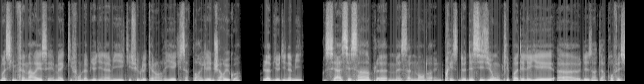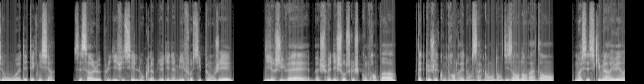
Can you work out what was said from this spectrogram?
Moi, ce qui me fait marrer, c'est les mecs qui font de la biodynamie, qui suivent le calendrier, qui savent pas régler une charrue, quoi. La biodynamie, c'est assez simple, euh, mais ça demande une prise de décision qui n'est pas déléguée à euh, des interprofessions ou à des techniciens. C'est ça le plus difficile. Donc la biodynamie, il faut s'y plonger, dire j'y vais, ben, je fais des choses que je comprends pas. Peut-être que je les comprendrai dans 5 ans, dans 10 ans, dans 20 ans. Moi, c'est ce qui m'est arrivé hein,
